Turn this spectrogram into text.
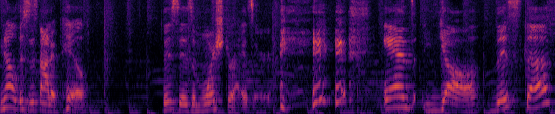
No, this is not a pill. This is a moisturizer. and y'all, this stuff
